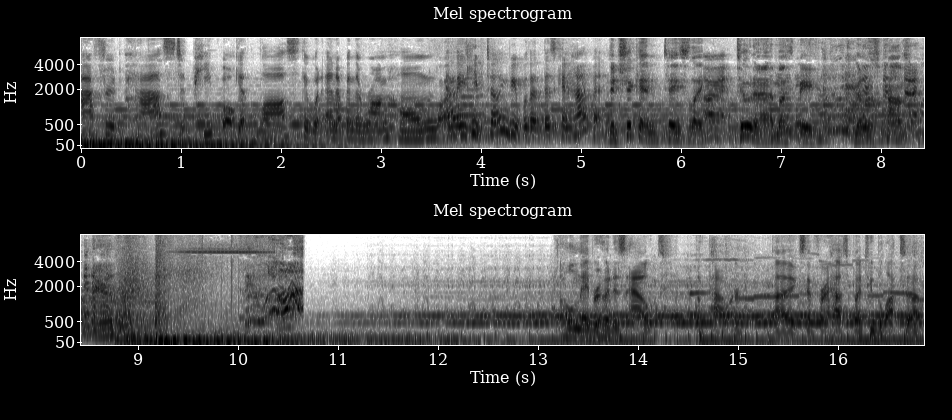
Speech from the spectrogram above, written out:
After it passed, people get lost, they would end up in the wrong home. What? And they keep telling people that this can happen. The chicken tastes like right. tuna. It must be Miller's comet. the whole neighborhood is out of power, uh, except for a house about two blocks up.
